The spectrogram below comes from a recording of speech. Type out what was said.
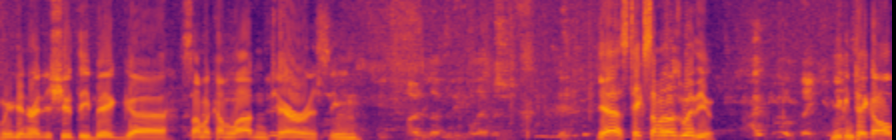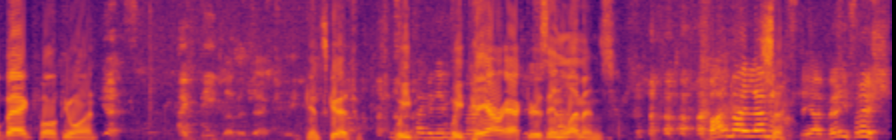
We're getting ready to shoot the big uh, Osama bin Laden terrorist scene. Yes, take some of those with you. I will, thank you. You can take a whole bag full if you want. Yes, I need lemons actually. It's good. We we pay our actors in lemons. Buy my lemons. They are very fresh.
